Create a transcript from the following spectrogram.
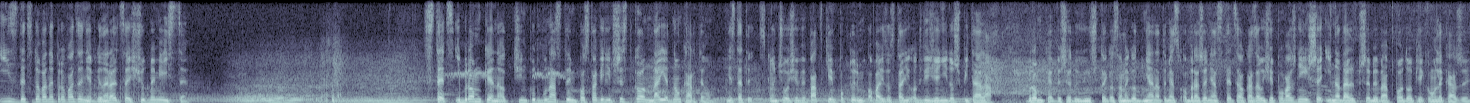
i zdecydowane prowadzenie w generalce siódme miejsce. Stec i Bromkę na odcinku 12 postawili wszystko na jedną kartę. Niestety skończyło się wypadkiem, po którym obaj zostali odwiezieni do szpitala. Bromkę wyszedł już tego samego dnia, natomiast obrażenia Steca okazały się poważniejsze i nadal przebywa pod opieką lekarzy.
